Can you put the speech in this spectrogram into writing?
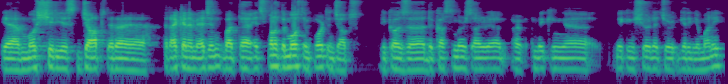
yeah most shittiest jobs that I uh, that I can imagine. But uh, it's one of the most important jobs because uh, the customers are uh, are making making sure that you're getting your money,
